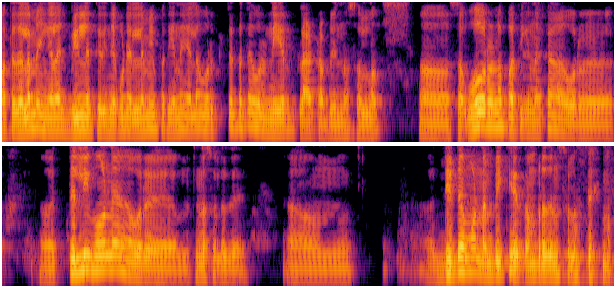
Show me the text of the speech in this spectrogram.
மற்றது எல்லாமே இங்கெல்லாம் க்ரீனில் தெரிஞ்ச கூட எல்லாமே பார்த்தீங்கன்னா எல்லாம் ஒரு கிட்டத்தட்ட ஒரு நியர் ஃப்ளாட் அப்படின்னு தான் சொல்லலாம். ஸோ ஓவராலாக பார்த்தீங்கன்னாக்கா ஒரு தெளிவான ஒரு என்ன சொல்கிறது திடமாக நம்பிக்கை நம்புறதுன்னு சொல்லுவோம் தெரியுமா?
